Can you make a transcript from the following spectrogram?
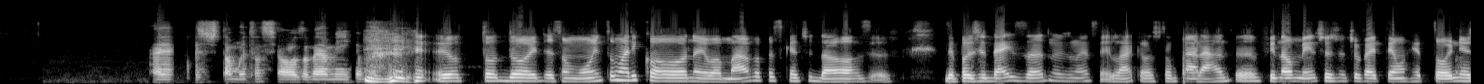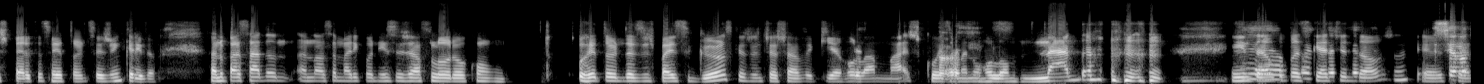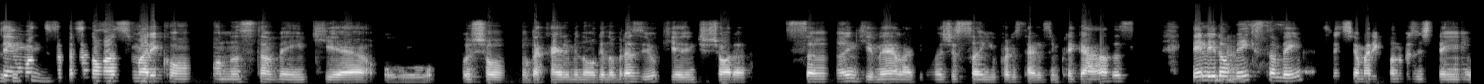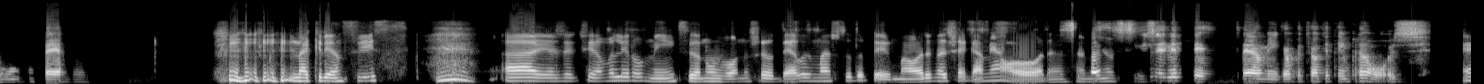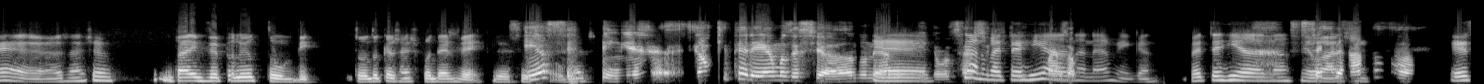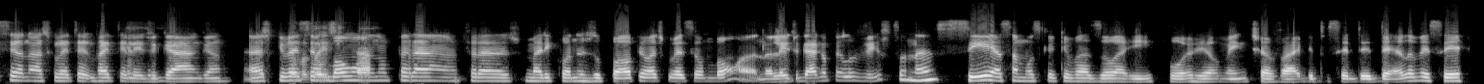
A gente tá muito ansiosa, né, amiga? eu tô doida, sou muito maricona. Eu amava Basquete Dolls. Depois de 10 anos, né, sei lá, que elas estão paradas, finalmente a gente vai ter um retorno e eu espero que esse retorno seja incrível. Ano passado, a nossa mariconice já florou com o retorno das Spice Girls, que a gente achava que ia rolar mais coisa, mas não rolou nada. então, é, o Basquete é. Dolls, né? Você não tem uma coisa para nós mariconas também, que é o, o show da Kylie Minogue no Brasil, que a gente chora sangue, né? Lágrimas de sangue por estar desempregadas. Tem Little Nossa. Mix também, a gente é maricona, mas a gente tem um pé no... na criancice. Ai, a gente ama Little Mix, eu não vou no show delas, mas tudo bem, uma hora vai chegar a minha hora. A minha... GNT, né, amiga? Porque é o que tem pra hoje. É, a gente vai ver pelo YouTube tudo que a gente puder ver. Desse e show, assim, mas... é, é, o que teremos esse ano, né, é, amiga? Você esse ano vai ter Rihanna, né, amiga? Vai ter Rihanna, eu Será? acho. Esse ano acho que vai ter, vai ter Lady Gaga. Acho que vai Vamos ser um bom ano para as mariconas do pop. Eu acho que vai ser um bom ano. A Lady Gaga, pelo visto, né? Se essa música que vazou aí for realmente a vibe do CD dela, vai ser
